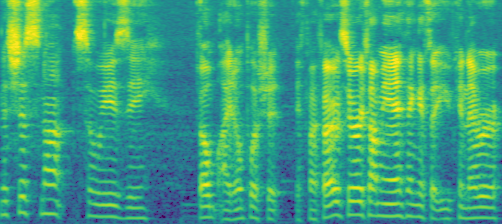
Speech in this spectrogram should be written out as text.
It's just not so easy. Oh, I don't push it. If my father Sayori taught me anything, it's that you can never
